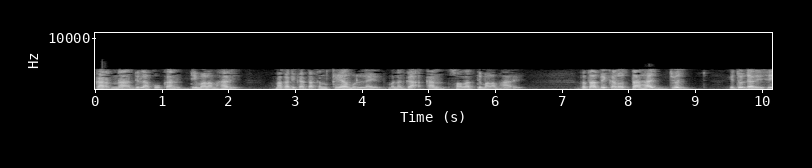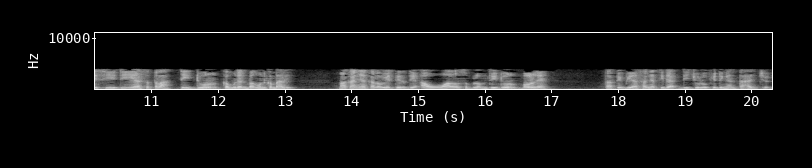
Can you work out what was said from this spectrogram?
karena dilakukan di malam hari. Maka dikatakan Qiyamul Lail, menegakkan sholat di malam hari. Tetapi kalau tahajud, itu dari sisi dia setelah tidur, kemudian bangun kembali. Makanya kalau witir di awal sebelum tidur, boleh. Tapi biasanya tidak dijuluki dengan tahajud.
